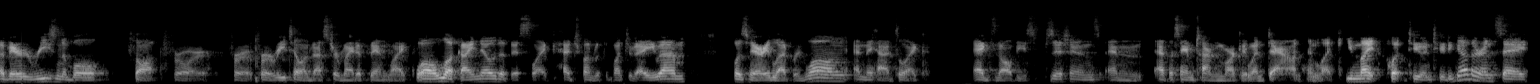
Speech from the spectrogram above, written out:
a very reasonable thought for for for a retail investor might have been like, well, look, I know that this like hedge fund with a bunch of AUM was very levered long, and they had to like exit all these positions, and at the same time the market went down. And like you might put two and two together and say,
